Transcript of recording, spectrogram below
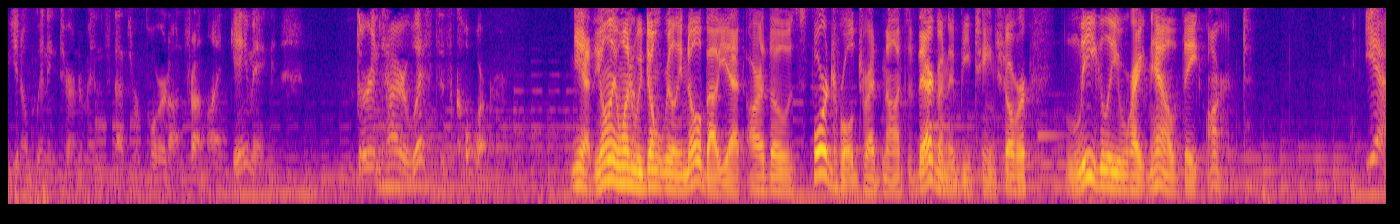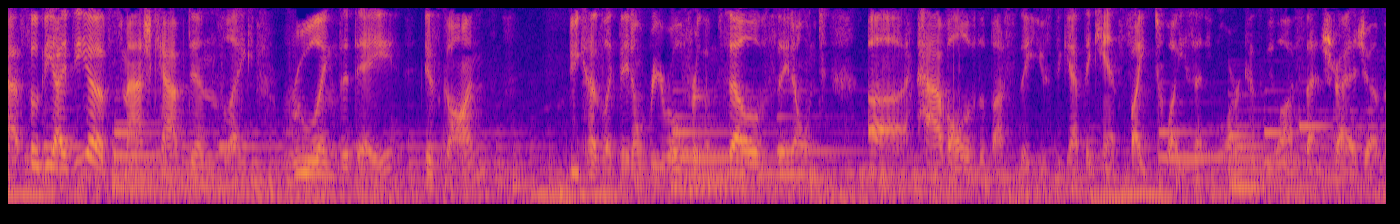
you know winning tournaments that's reported on Frontline Gaming, their entire list is core. Yeah, the so only one we don't really know about yet are those Forge World dreadnoughts. If they're going to be changed over legally, right now they aren't. Yeah, so the idea of Smash captains like ruling the day is gone because like they don't reroll for themselves. They don't uh, have all of the buffs they used to get. They can't fight twice anymore because we lost that stratagem.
